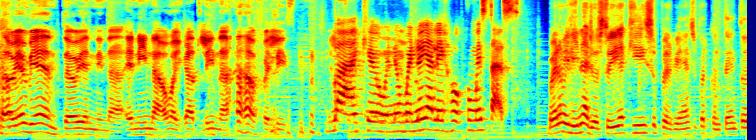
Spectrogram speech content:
Todo bien, bien, todo bien, Nina. Eh, Nina, oh my god, Lina. feliz. Va, qué bueno. Bueno, y Alejo, ¿cómo estás? Bueno, Milina, yo estoy aquí súper bien, súper contento,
